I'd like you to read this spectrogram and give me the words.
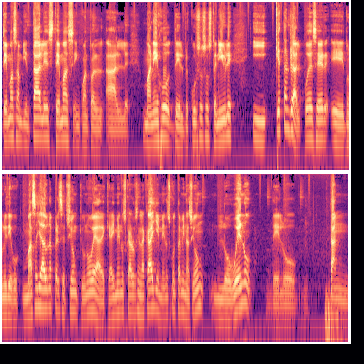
temas ambientales, temas en cuanto al, manejo del recurso sostenible. ¿Y qué tan real puede ser, eh, don Luis Diego, más allá de una percepción que uno vea de que hay menos carros en la calle, menos contaminación, lo bueno de lo tan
